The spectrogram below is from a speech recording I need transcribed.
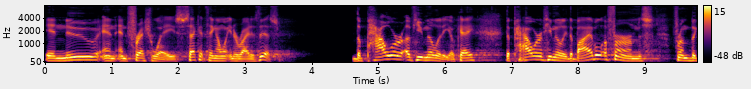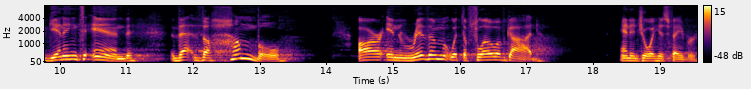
in new and, and fresh ways. Second thing I want you to write is this the power of humility, okay? The power of humility. The Bible affirms from beginning to end that the humble are in rhythm with the flow of God and enjoy His favor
